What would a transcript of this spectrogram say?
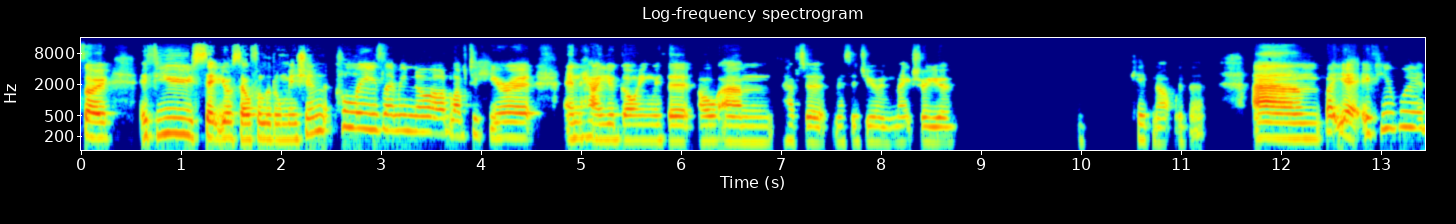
So if you set yourself a little mission, please let me know. I'd love to hear it and how you're going with it. I'll um, have to message you and make sure you're keeping up with it. Um, but yeah, if you would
